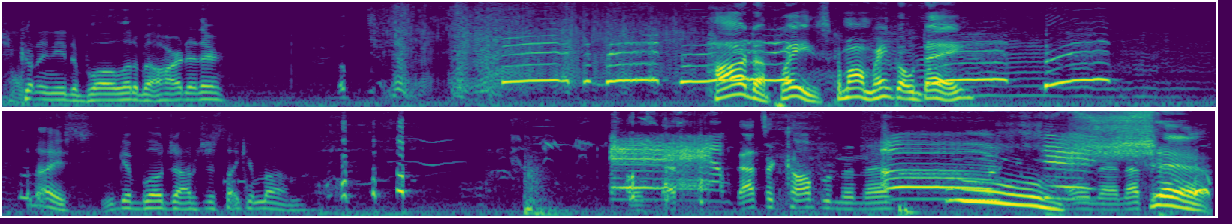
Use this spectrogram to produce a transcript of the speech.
You're gonna need to blow a little bit harder there. Harder, please. Come on, we ain't got all day. Oh, nice. You give blowjobs just like your mom. Oh, that's a compliment, man. Oh Hey, man, that's Shit.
